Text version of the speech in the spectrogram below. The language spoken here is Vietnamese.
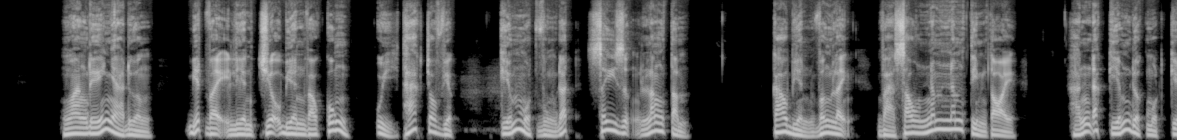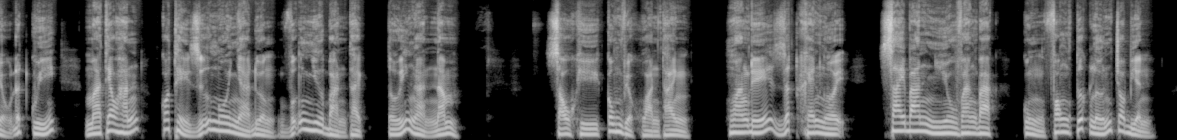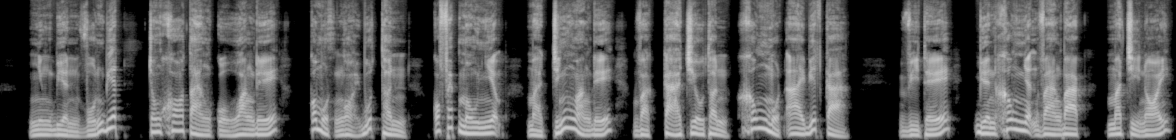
Hoàng đế nhà đường biết vậy liền triệu biền vào cung, ủy thác cho việc kiếm một vùng đất xây dựng lăng tẩm. Cao Biển vâng lệnh và sau 5 năm tìm tòi, hắn đã kiếm được một kiểu đất quý mà theo hắn có thể giữ ngôi nhà đường vững như bản thạch tới ngàn năm. Sau khi công việc hoàn thành, hoàng đế rất khen ngợi, sai ban nhiều vàng bạc cùng phong tước lớn cho biển. Nhưng biển vốn biết trong kho tàng của hoàng đế có một ngòi bút thần có phép mầu nhiệm mà chính hoàng đế và cả triều thần không một ai biết cả. Vì thế, Biền không nhận vàng bạc mà chỉ nói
